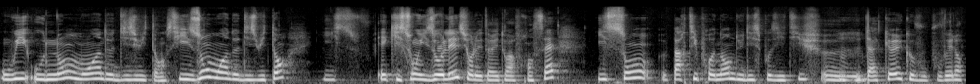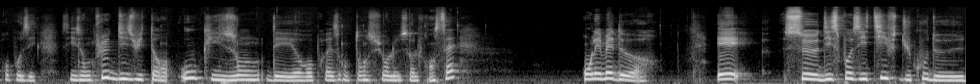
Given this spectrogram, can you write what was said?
oui ou non, moins de 18 ans? S'ils ont moins de 18 ans et qui sont isolés sur le territoire français, ils sont partie prenante du dispositif euh, mhm. d'accueil que vous pouvez leur proposer. S'ils ont plus de 18 ans ou qu'ils ont des représentants sur le sol français, on les met dehors. Et ce dispositif du coup de,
